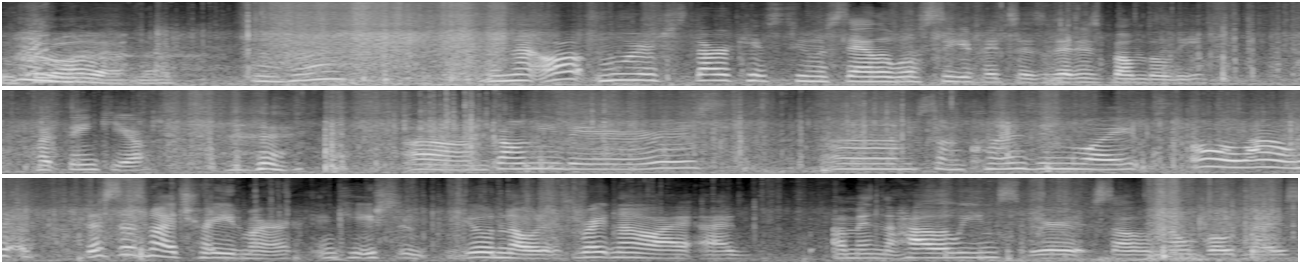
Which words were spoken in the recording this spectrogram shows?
So put all that now. Uh-huh. And then, oh, more Starkist tuna salad. We'll see if it's as good as Bumblebee. But thank you. um, gummy bears. Um, some cleansing wipes. Oh, wow. This is my trademark, in case you, you'll notice. Right now, I, I, I'm in the Halloween spirit, so no bow ties.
